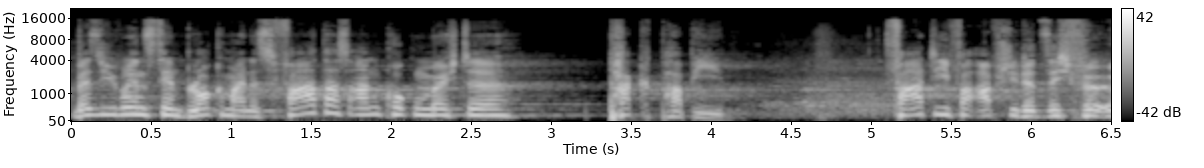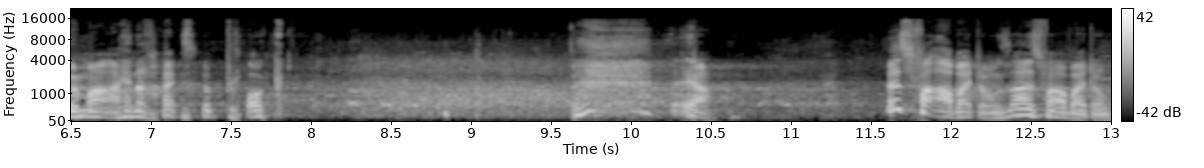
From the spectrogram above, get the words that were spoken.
Wer sich übrigens den Blog meines Vaters angucken möchte, Packpapi. Fatih verabschiedet sich für immer ein Reiseblock. ja, ist Verarbeitung, ist alles Verarbeitung.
